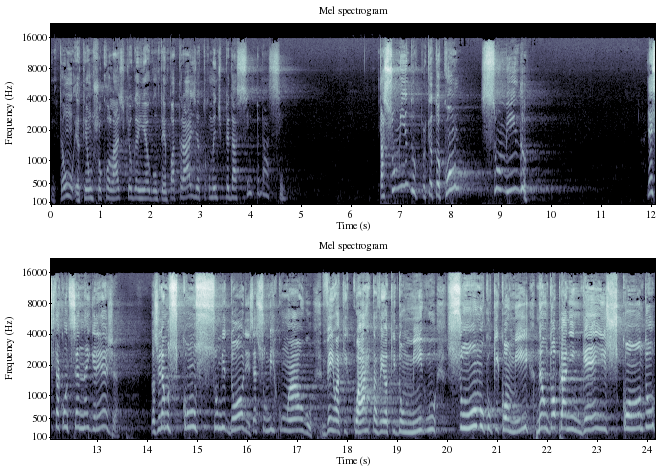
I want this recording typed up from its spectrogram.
Então eu tenho um chocolate que eu ganhei algum tempo atrás, e eu estou comendo de pedacinho, pedacinho. Está sumindo, porque eu estou com sumindo. E é isso que está acontecendo na igreja. Nós viramos consumidores, é sumir com algo. Venho aqui quarta, venho aqui domingo, sumo com o que comi, não dou para ninguém, escondo,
